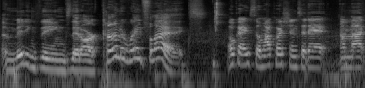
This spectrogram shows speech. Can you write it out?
admitting things that are kind of red flags. Okay, so my question to that, I'm not.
